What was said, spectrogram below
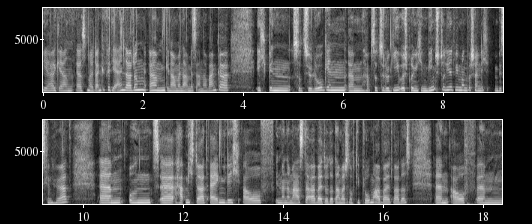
Ja, gern. Erstmal danke für die Einladung. Ähm, genau, mein Name ist Anna Wanka. Ich bin Soziologin, ähm, habe Soziologie ursprünglich in Wien studiert, wie man wahrscheinlich ein bisschen hört, ähm, und äh, habe mich dort eigentlich auf, in meiner Masterarbeit oder damals noch Diplomarbeit war das, ähm, auf ähm,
